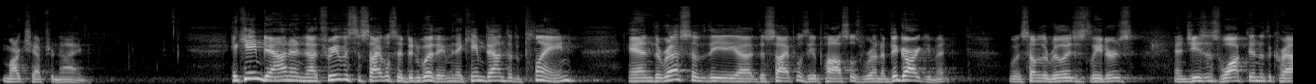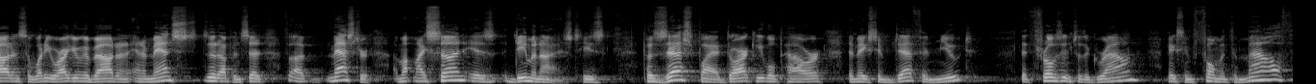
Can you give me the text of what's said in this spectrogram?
Mark chapter 9. He came down, and uh, three of his disciples had been with him, and they came down to the plain, and the rest of the uh, disciples, the apostles, were in a big argument with some of the religious leaders. And Jesus walked into the crowd and said, What are you arguing about? And, and a man stood up and said, uh, Master, my son is demonized. He's possessed by a dark, evil power that makes him deaf and mute, that throws him to the ground makes him foam at the mouth,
